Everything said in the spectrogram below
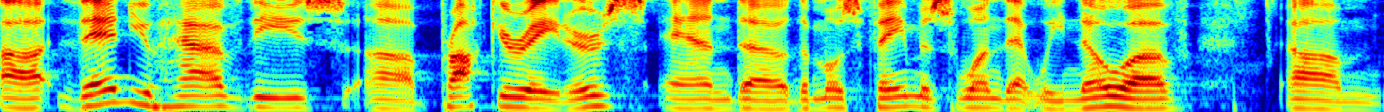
Uh, then you have these uh, procurators, and uh, the most famous one that we know of. Um,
